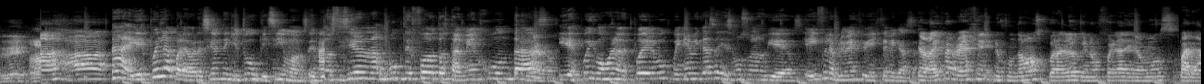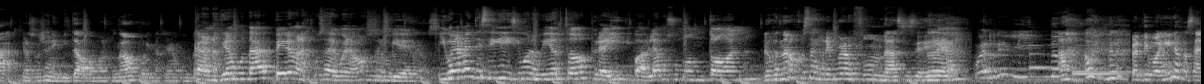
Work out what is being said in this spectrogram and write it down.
bebé. Nada, Ah, y después la colaboración de YouTube que hicimos. Nos hicieron un book de fotos también juntas. Claro. Y después dijimos, bueno, después del book vení a mi casa y hacemos unos videos. Y ahí fue la primera vez que viniste a mi casa. Claro, ahí fue la primera vez que nos juntamos por algo que no fuera, digamos, para que nos hayan invitado. Como nos juntamos porque nos querían juntar. Claro, nos queríamos juntar, pero con la excusa de, bueno, vamos a hacer un video. Igualmente sí que hicimos los videos todos, pero ahí tipo, hablamos un montón. Nos contamos cosas re profundas ese día. Fue re lindo. Ah, pero tipo, ni nos, o sea,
